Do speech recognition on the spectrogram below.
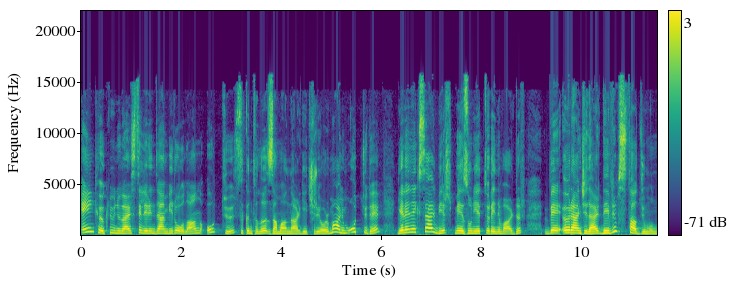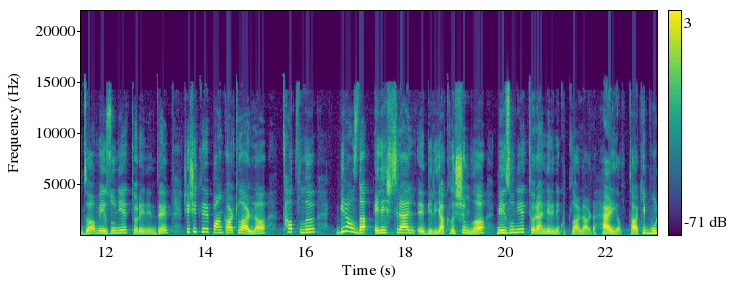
en köklü üniversitelerinden biri olan ODTÜ sıkıntılı zamanlar geçiriyor. Malum ODTÜ'de geleneksel bir mezuniyet töreni vardır ve öğrenciler Devrim Stadyumunda mezuniyet töreninde çeşitli pankartlarla tatlı biraz da eleştirel e, bir yaklaşımla mezuniyet törenlerini kutlarlardı her yıl ta ki bu,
